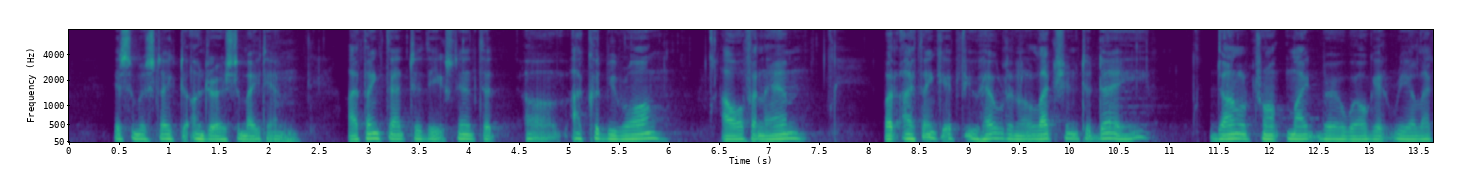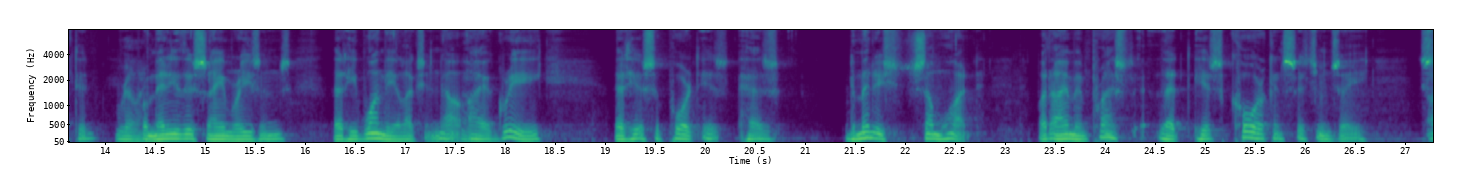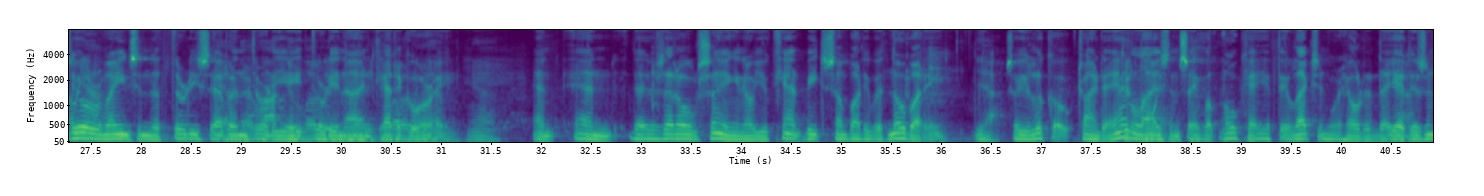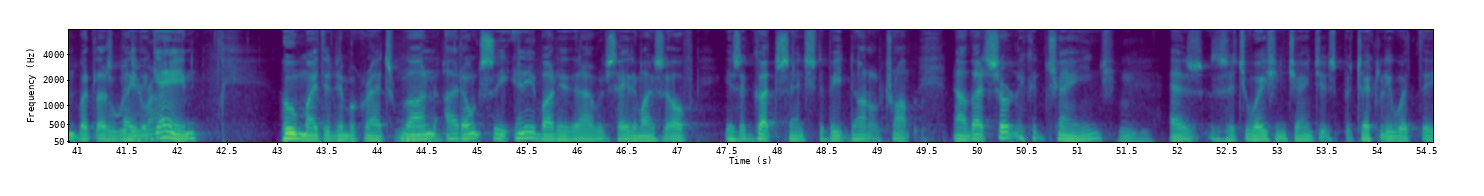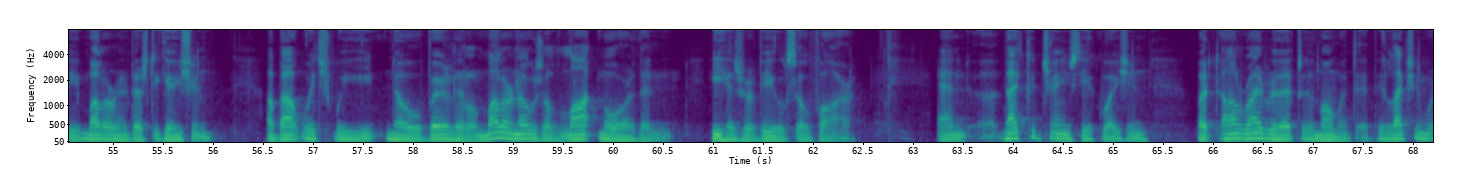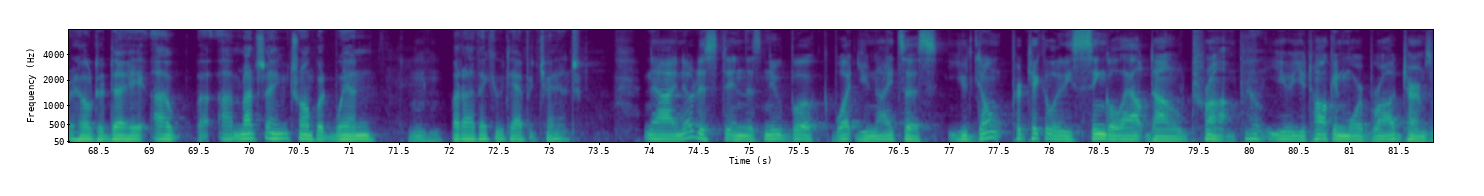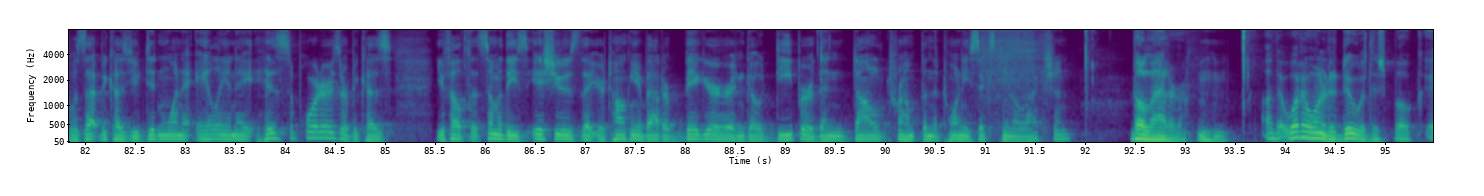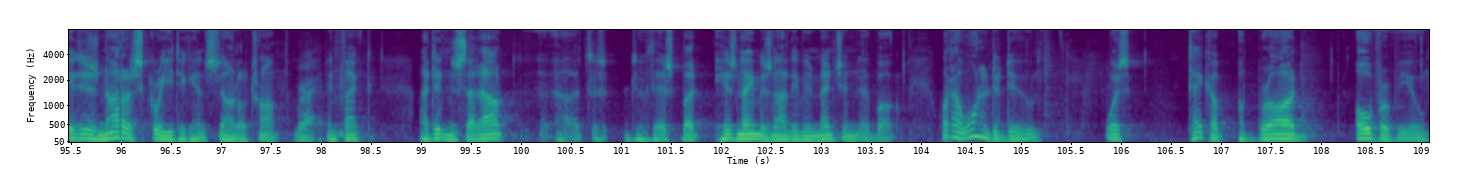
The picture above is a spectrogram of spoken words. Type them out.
it's a mistake to underestimate him. Mm-hmm. I think that to the extent that uh, I could be wrong, I often am. But I think if you held an election today, Donald Trump might very well get reelected really? for many of the same reasons that he won the election. Now, I agree that his support is, has diminished somewhat, but I'm impressed that his core constituency still oh, yeah. remains in the 37, yeah, 38, 39 category. Yeah. And and there's that old saying, you know, you can't beat somebody with nobody. Yeah. So you look trying to analyze and say, well, okay, if the election were held today, yeah. it isn't, but let's play the run? game whom might the Democrats mm-hmm. run? Mm-hmm. I don't see anybody that I would say to myself is a gut cinch to beat Donald Trump. Now, that certainly could change mm-hmm. as the situation changes, particularly with the Mueller investigation, about which we know very little. Mueller knows a lot more than he has revealed so far. And uh, that could change the equation. But I'll ride with that to the moment. If the election were held today, I, I'm not saying Trump would win mm-hmm. but I think he would have a chance. Now, I noticed in this new book, What Unites Us, you don't particularly single out Donald Trump. No. You, you talk in more broad terms. Was that because you didn't want to alienate his supporters or because you felt that some of these issues that you're talking about are bigger and go deeper than Donald Trump in the 2016 election? The latter. Mm-hmm. Uh, what I wanted to do with this book, it is not a screed against Donald Trump. Right. In fact, I didn't set out uh, to do this, but his name is not even mentioned in the book. What I wanted to do was take a, a broad overview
